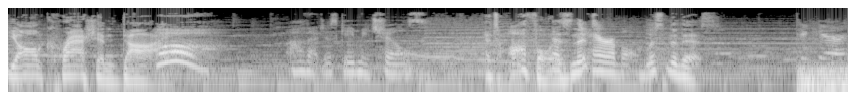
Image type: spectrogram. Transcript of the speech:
y'all crash and die. Oh, that just gave me chills. It's awful, That's isn't it? terrible. Listen to this. Take care.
